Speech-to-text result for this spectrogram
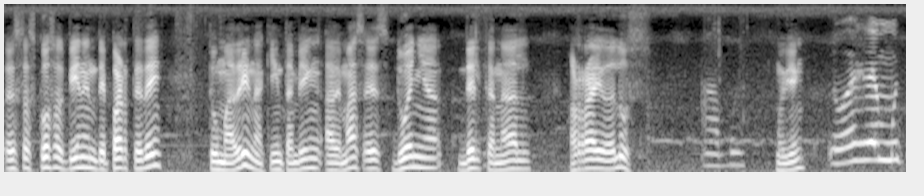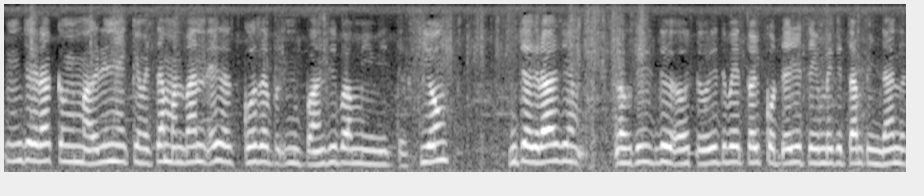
estas cosas vienen de parte de tu madrina, quien también además es dueña del canal Rayo de Luz. Ah, pues. Muy bien. Le voy a hacer muchas gracias a mi madrina que me está mandando esas cosas para, para mi invitación. Muchas gracias. Ahorita estoy contento también que están pintando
